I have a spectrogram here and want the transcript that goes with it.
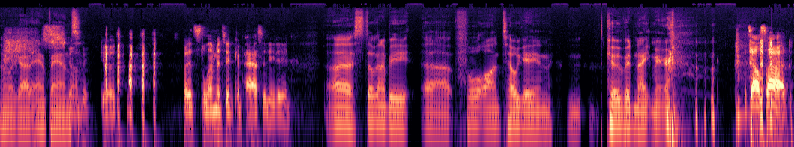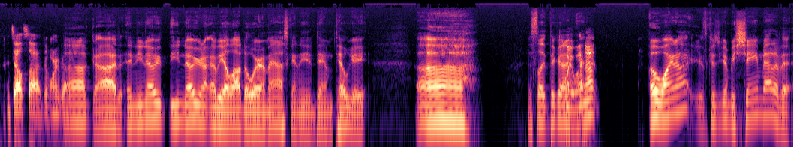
Oh my god, and it's fans. gonna be good. but it's limited capacity, dude. Uh, still gonna be uh full on tailgating n- COVID nightmare. It's outside. it's outside. Don't worry about it. oh god, and you know you know you're not gonna be allowed to wear a mask in the damn tailgate. Uh, it's like they're gonna. Wait, why not? Oh, why not? It's because you're gonna be shamed out of it.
